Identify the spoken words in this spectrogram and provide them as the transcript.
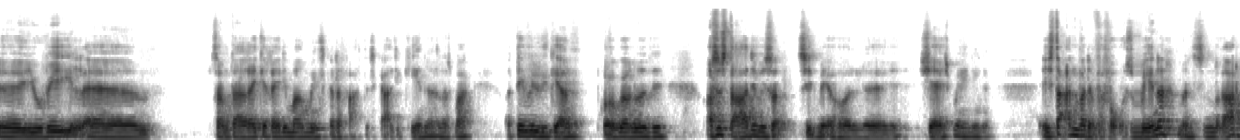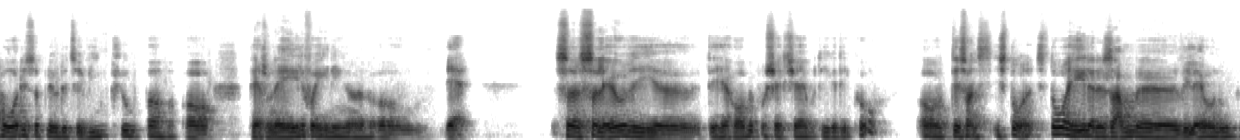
øh, juvel, øh, som der er rigtig, rigtig mange mennesker, der faktisk aldrig kender eller smagt. Og det vil vi gerne prøve at gøre noget ved. Og så startede vi sådan set med at holde øh. I starten var det for vores venner, men sådan ret hurtigt så blev det til vinklubber og personaleforeninger. Og ja, så, så lavede vi øh, det her hobbyprojekt sherrybutikker.dk, og det er sådan i stor, store hele af det samme, øh, vi laver nu,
